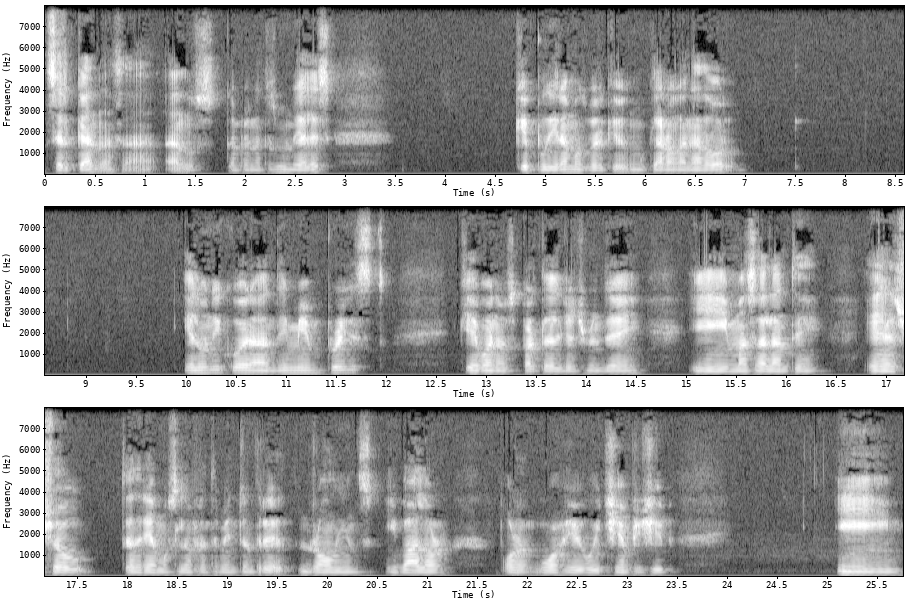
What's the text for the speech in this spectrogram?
cercanas a, a los campeonatos mundiales que pudiéramos ver que un claro ganador. El único era Damien Priest, que bueno, es parte del Judgment Day. Y más adelante en el show tendríamos el enfrentamiento entre Rollins y Valor por World Heavyweight Championship. Y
